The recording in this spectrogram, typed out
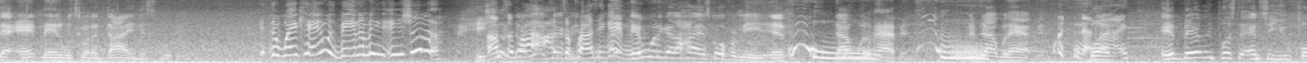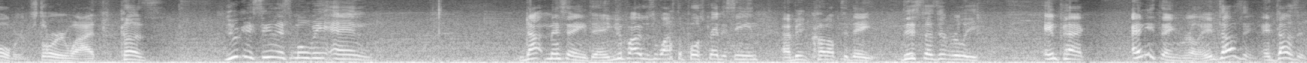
that Ant Man was going to die in this movie. The way Kang was beating him, he, he should have. I'm surprised. Yeah, I'm surprised he didn't. It would have got a higher score for me if Ooh. that would have happened. If that would have happened. Not but it barely pushed the MCU forward story wise because you can see this movie and not miss anything. You can probably just watch the post credit scene and be caught up to date. This doesn't really impact anything really. It doesn't. It doesn't.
